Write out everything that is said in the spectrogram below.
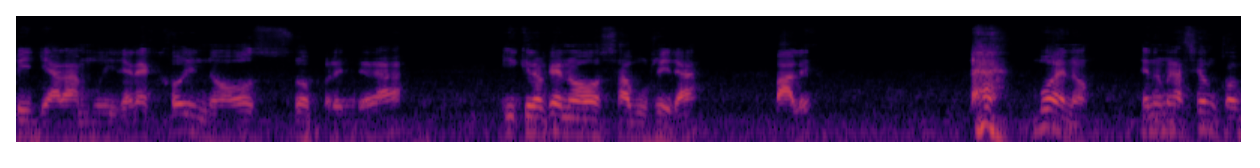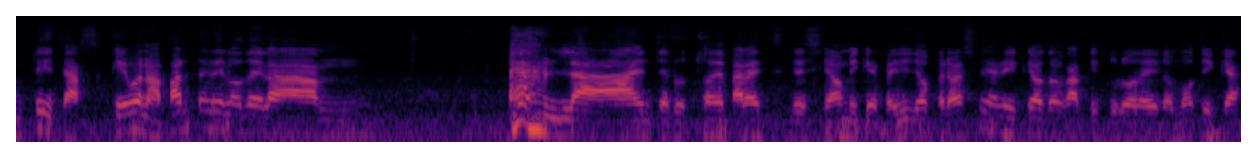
pillará muy de lejos y no os sorprenderá y creo que no os aburrirá, ¿vale? bueno, enumeración completas, que bueno, aparte de lo de la la interruptor de pared de Xiaomi que he pedido, pero eso ya dediqué otro capítulo de domótica.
